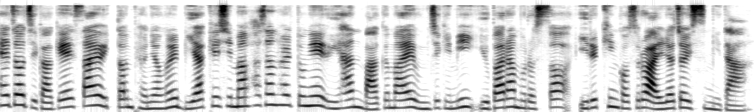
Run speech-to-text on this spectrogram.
해저 지각에 쌓여있던 변형을 미야케시마 화산 활동에 의한 마그마의 움직임이 유발함으로써 일으킨 것으로 알려져 있습니다.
